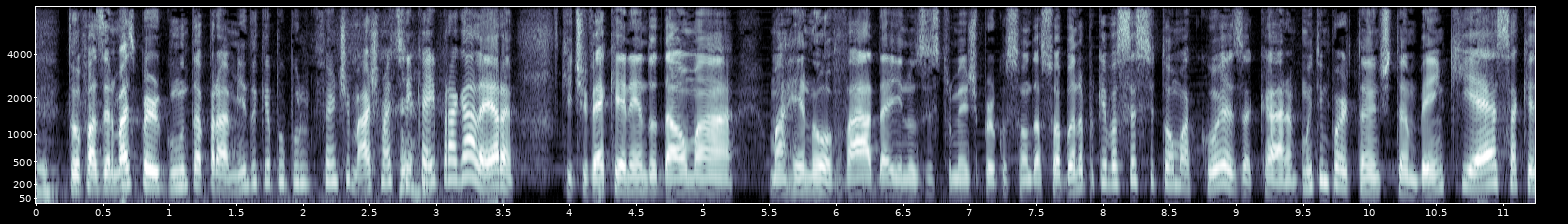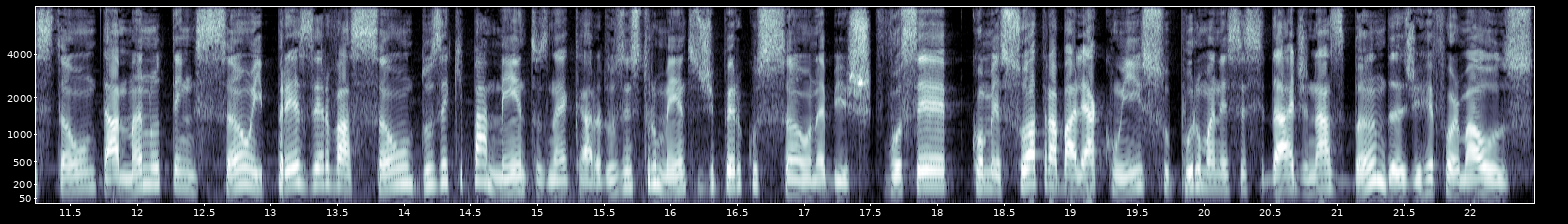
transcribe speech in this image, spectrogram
Tô fazendo mais pergunta para mim do que pro público frente marcha, mas fica aí pra galera que tiver querendo dar uma, uma renovada aí nos instrumentos de percussão da sua banda, porque você citou uma coisa, cara, muito importante também, que é essa questão da manutenção e preservação dos equipamentos, né, cara? Dos instrumentos de percussão, né, bicho? Você começou a trabalhar com isso por uma necessidade nas bandas, de reformar os,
